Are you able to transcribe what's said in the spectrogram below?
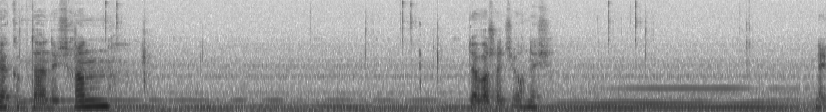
Der kommt da nicht ran. Der wahrscheinlich auch nicht. Nee.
